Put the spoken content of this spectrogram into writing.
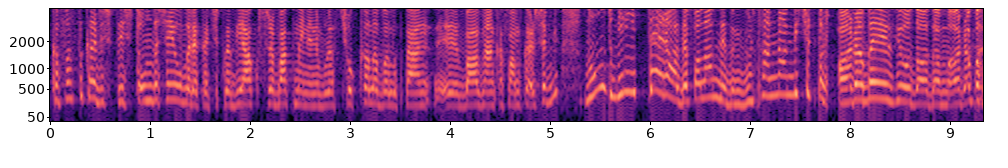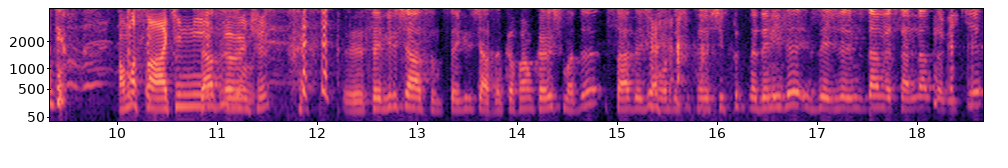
Kafası karıştı işte onu da şey olarak açıkladı. Ya kusura bakmayın hani burası çok kalabalık ben e, bazen kafam karışabiliyor. Ne oldu biri gitti herhalde falan dedim. Bültenden bir çıktım araba eziyordu adamı araba diyor. Ama sakinliği Övünç'ün. ee, sevgili şansın, sevgili şansın kafam karışmadı. Sadece oradaki karışıklık nedeniyle izleyicilerimizden ve senden tabii ki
